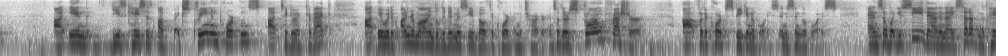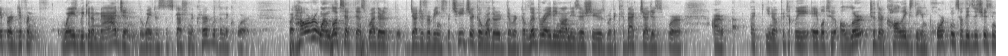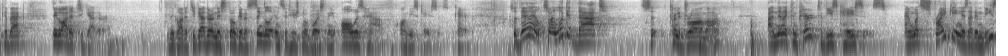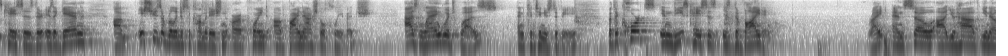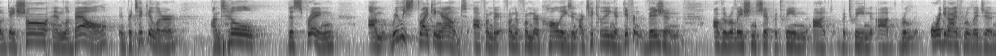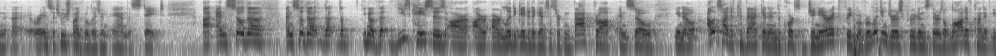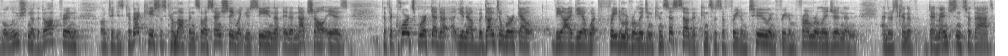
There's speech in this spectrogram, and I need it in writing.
uh, in these cases of extreme importance uh, to Quebec, uh, it would have undermined the legitimacy of both the court and the charter. And so there's strong pressure uh, for the court to speak in a voice, in a single voice. And so what you see then, and I set out in the paper different ways we can imagine the way this discussion occurred within the court. But however one looks at this, whether the judges were being strategic or whether they were deliberating on these issues, where the Quebec judges were, are, uh, you know, particularly able to alert to their colleagues the importance of these issues in Quebec, they got it together. They got it together and they spoke in a single institutional voice, and they always have on these cases. Okay. So then, I, so I look at that kind of drama, and then I compare it to these cases. And what's striking is that in these cases, there is again, um, issues of religious accommodation are a point of binational cleavage, as language was and continues to be. But the courts in these cases is dividing right? And so uh, you have, you know, Deschamps and LeBel in particular, until this spring, um, really striking out uh, from, their, from, their, from their colleagues and articulating a different vision of the relationship between, uh, between uh, rel- organized religion uh, or institutionalized religion and the state. Uh, and so the and so the, the, the you know the, these cases are, are are litigated against a certain backdrop, and so you know outside of Quebec and in the court's generic freedom of religion jurisprudence, there's a lot of kind of evolution of the doctrine until these Quebec cases come up, and so essentially what you see in, the, in a nutshell is that the courts worked at a, you know begun to work out the idea of what freedom of religion consists of. It consists of freedom to and freedom from religion, and and there's kind of dimensions to that.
